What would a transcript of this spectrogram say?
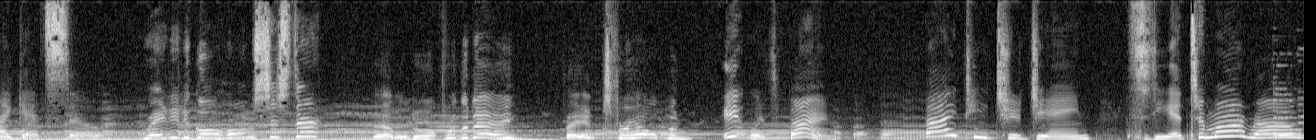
I guess so. Ready to go home, sister? That'll do it for the day. Thanks for helping. It was fun. Bye, Teacher Jane. See you tomorrow.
